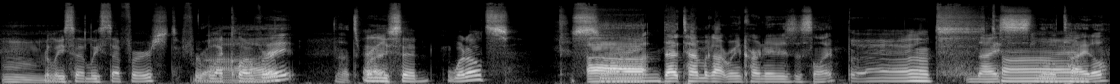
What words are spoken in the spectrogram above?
Mm, Release at least at first for Black Clover. Right. That's And you said, what else? Uh, that time I got reincarnated as a slime. that Nice little title.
